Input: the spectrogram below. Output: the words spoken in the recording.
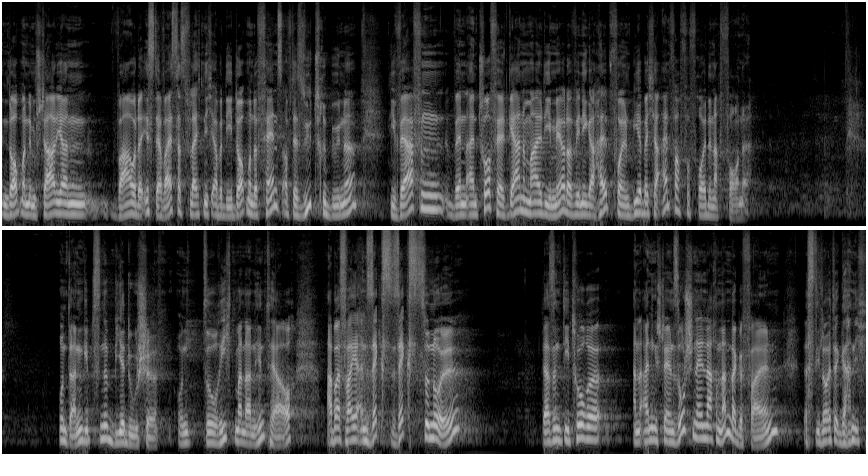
in Dortmund im Stadion war oder ist, der weiß das vielleicht nicht, aber die Dortmunder Fans auf der Südtribüne, die werfen, wenn ein Tor fällt, gerne mal die mehr oder weniger halbvollen Bierbecher einfach vor Freude nach vorne. Und dann gibt es eine Bierdusche. Und so riecht man dann hinterher auch. Aber es war ja ein 6, 6 zu 0. Da sind die Tore an einigen Stellen so schnell nacheinander gefallen, dass die Leute gar nicht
